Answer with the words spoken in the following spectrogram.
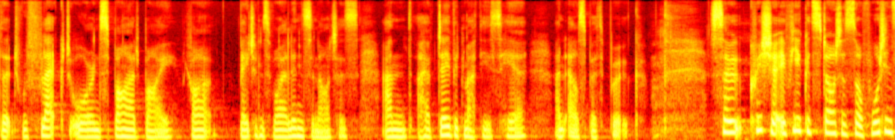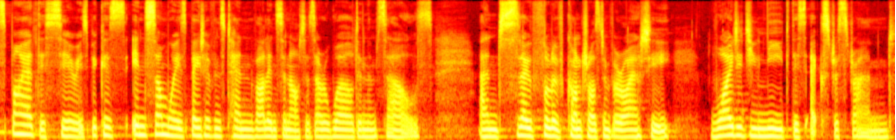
that reflect or are inspired by Beethoven's violin sonatas. And I have David Matthews here and Elspeth Brooke. So, Krysia, if you could start us off, what inspired this series? Because in some ways, Beethoven's 10 violin sonatas are a world in themselves and so full of contrast and variety. Why did you need this extra strand?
